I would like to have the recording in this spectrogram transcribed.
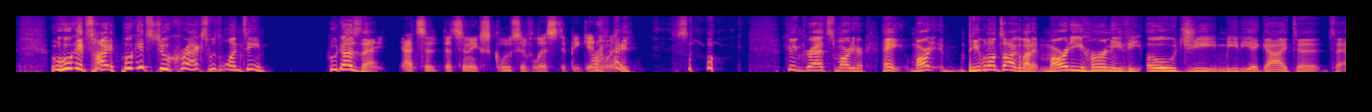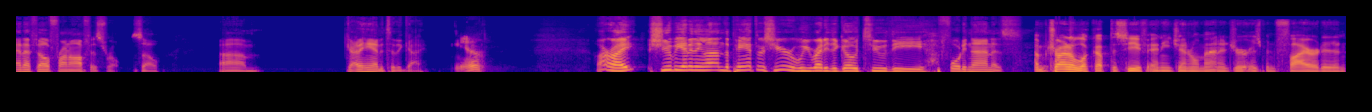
who gets high, who gets two cracks with one team? Who does that? That's a that's an exclusive list to begin right. with. So congrats, Marty. Hey, Marty. People don't talk about it. Marty Hurney, the OG media guy to to NFL front office role. So, um, got to hand it to the guy. Yeah. All right. Shuby, anything on the Panthers here? are we ready to go to the 49ers? I'm trying to look up to see if any general manager has been fired in,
